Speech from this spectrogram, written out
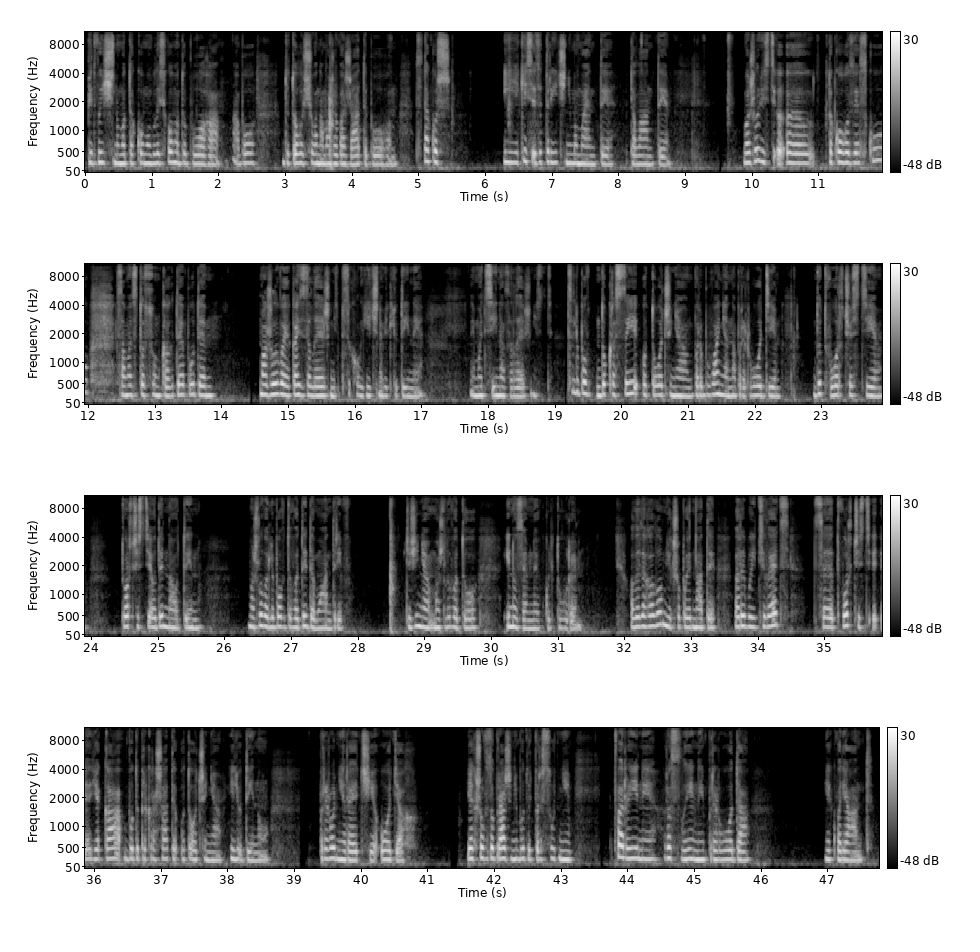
підвищеному, такому близькому до Бога, або до того, що вона може вважати Богом. Це також і якісь езотеричні моменти, таланти. Важливість е, е, такого зв'язку саме в стосунках, де буде можливо якась залежність психологічна від людини, емоційна залежність. Це любов до краси, оточення, перебування на природі, до творчості, творчості один на один, можливо, любов до води, до мандрів, тяжіння, можливо, до іноземної культури. Але загалом, якщо поєднати риби і тілець, це творчість, е, яка буде прикрашати оточення і людину, природні речі, одяг. Якщо в зображенні будуть присутні тварини, рослини, природа, як варіант,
